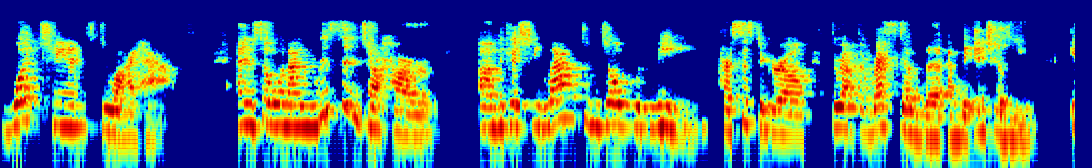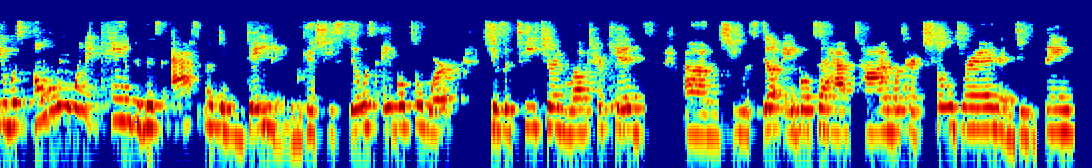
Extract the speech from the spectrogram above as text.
what chance do I have? And so when I listened to her, um, because she laughed and joked with me, her sister girl, throughout the rest of the of the interview. It was only when it came to this aspect of dating, because she still was able to work. She was a teacher and loved her kids. Um, she was still able to have time with her children and do the thing,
